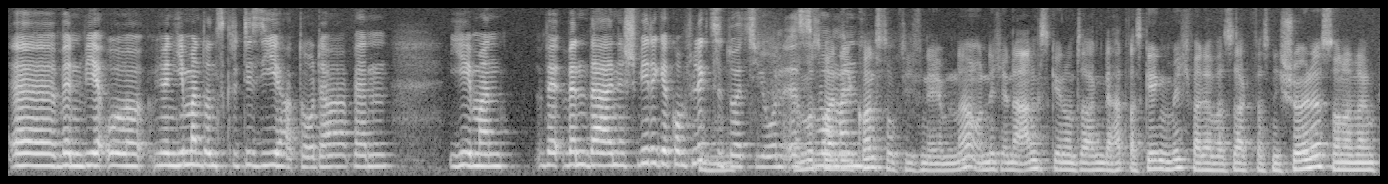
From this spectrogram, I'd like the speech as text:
äh, wenn wir, wenn jemand uns kritisiert oder wenn jemand wenn da eine schwierige Konfliktsituation mhm. ist. Dann muss man, man den konstruktiv nehmen ne? und nicht in der Angst gehen und sagen, der hat was gegen mich, weil er was sagt, was nicht schön ist, sondern dann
